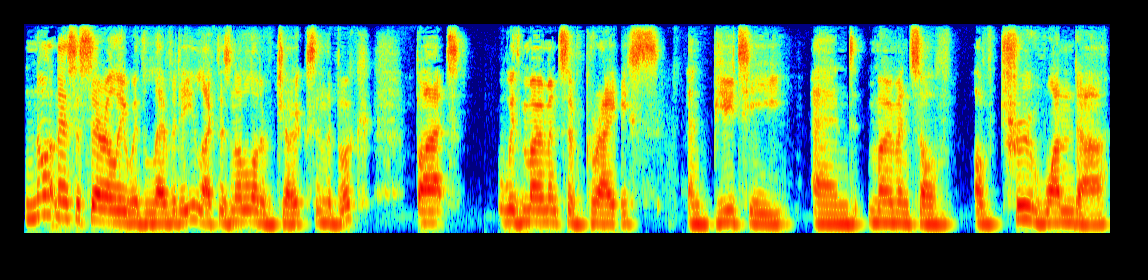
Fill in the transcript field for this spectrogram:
not necessarily with levity like there's not a lot of jokes in the book but with moments of grace and beauty and moments of of true wonder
